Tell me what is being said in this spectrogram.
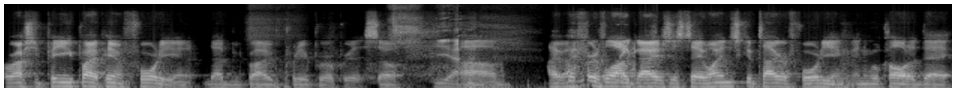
or actually pay you probably pay him forty, and that'd be probably pretty appropriate. So Yeah. um, I've heard a lot of guys just say, "Why don't you just give Tiger 40 and, and we'll call it a day?"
